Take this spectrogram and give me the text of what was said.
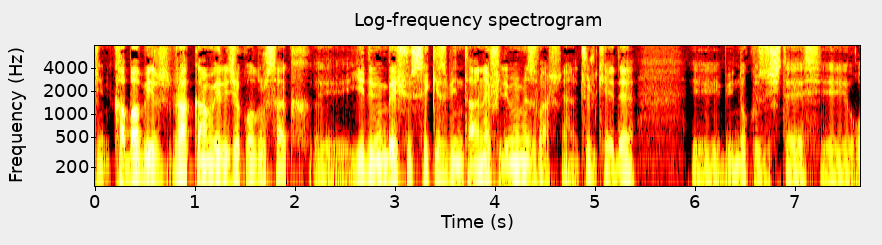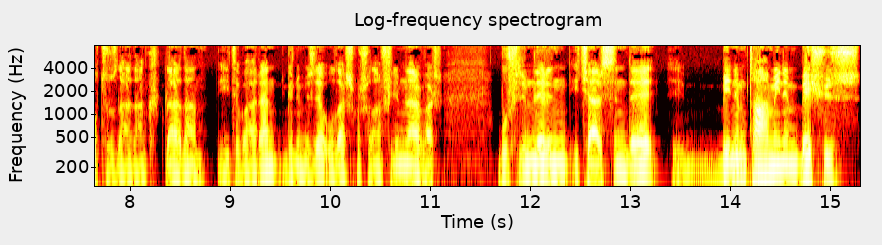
Şimdi kaba bir rakam verecek olursak e, 7500-8000 tane filmimiz var. Yani Türkiye'de 19 ee, işte 30'lardan e, 40'lardan itibaren günümüze ulaşmış olan filmler var. Bu filmlerin içerisinde e, benim tahminim 500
